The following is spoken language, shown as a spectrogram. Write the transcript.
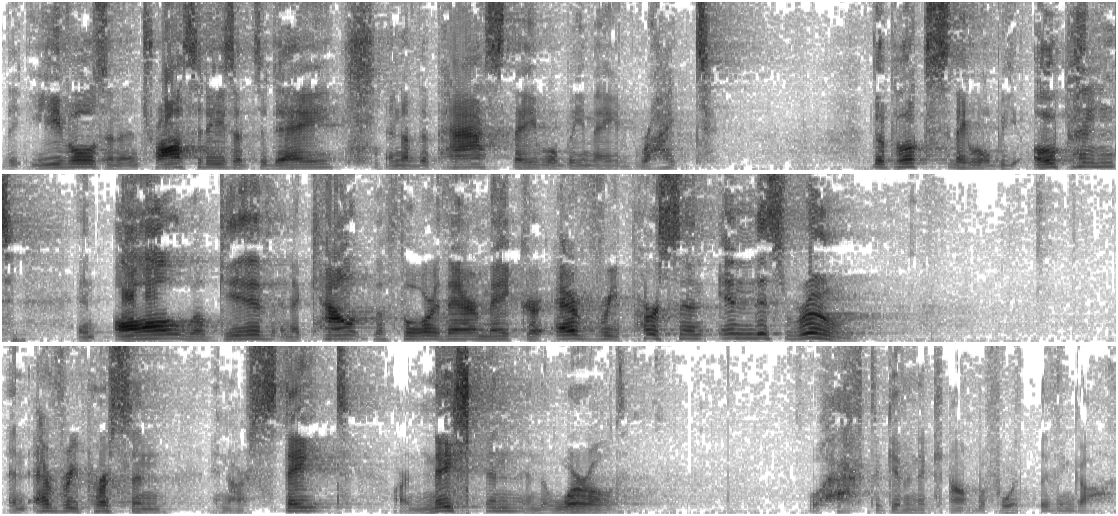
The evils and atrocities of today and of the past, they will be made right. The books, they will be opened and all will give an account before their Maker. Every person in this room, and every person in our state, our nation, and the world will have to give an account before the living God.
